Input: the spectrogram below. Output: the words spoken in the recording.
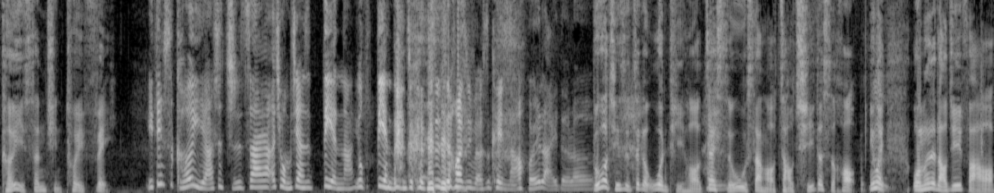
可以申请退费，一定是可以啊，是职灾啊，而且我们既然是电呐、啊，用电的这个字的话，就表示可以拿回来的了。不过，其实这个问题哈，在实物上哦，早期的时候，因为我们的劳基法哦。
